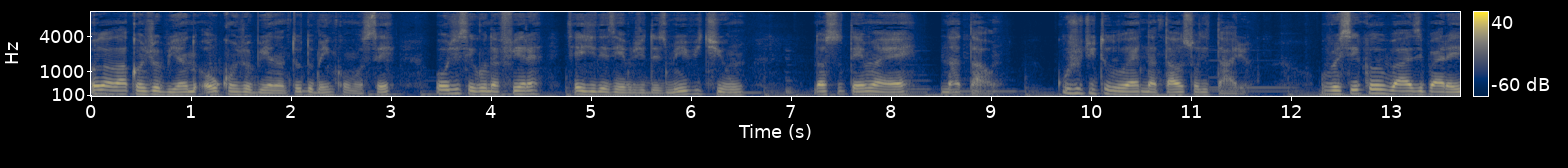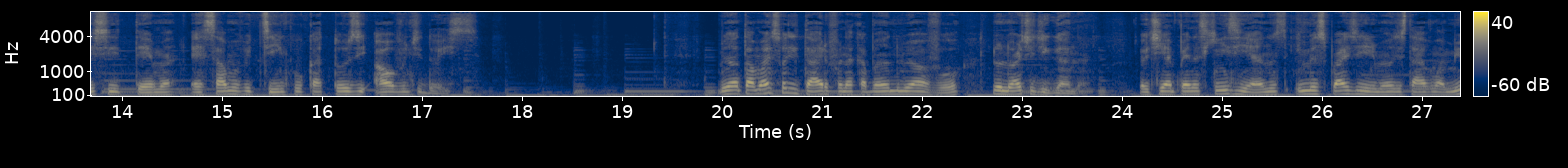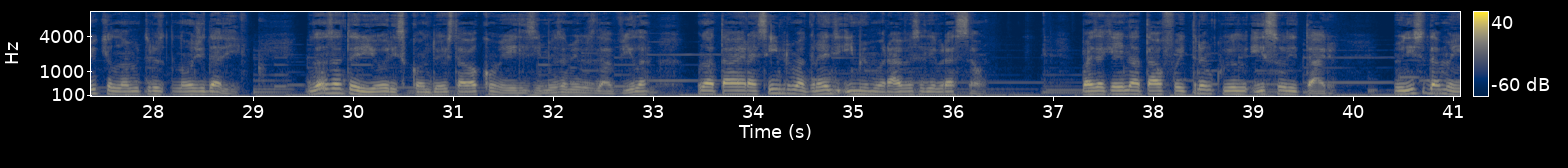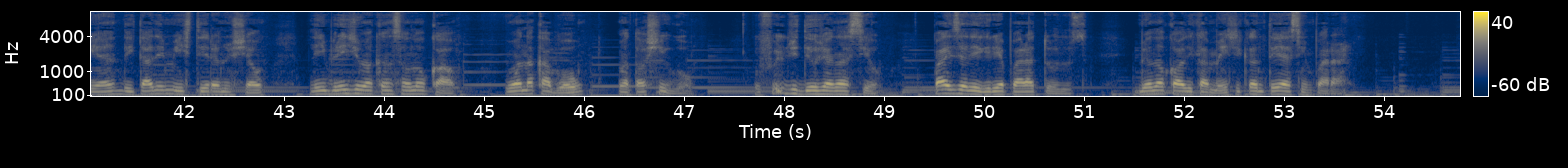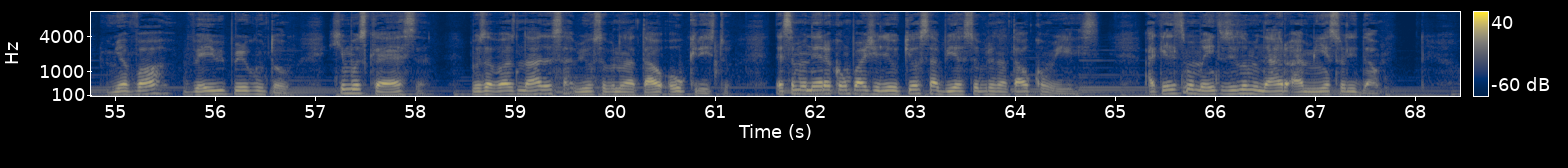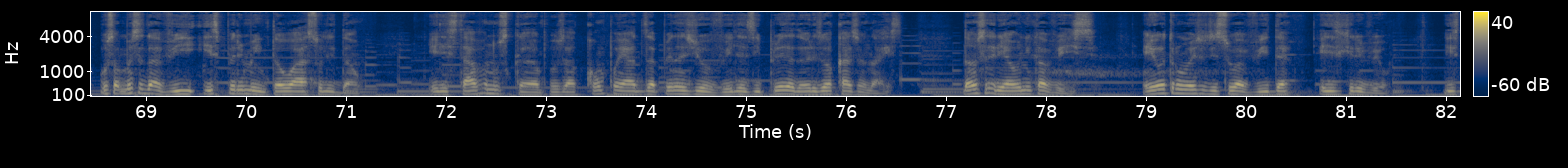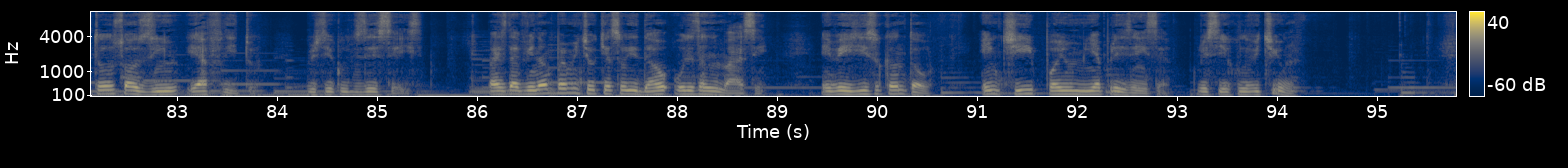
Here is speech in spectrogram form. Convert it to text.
Olá, olá, conjubiano ou conjubiana, tudo bem com você? Hoje, segunda-feira, 6 de dezembro de 2021, nosso tema é Natal, cujo título é Natal Solitário. O versículo base para esse tema é Salmo 25, 14 ao 22. Meu Natal mais solitário foi na cabana do meu avô, no norte de Gana. Eu tinha apenas 15 anos e meus pais e irmãos estavam a mil quilômetros longe dali. Nos anos anteriores, quando eu estava com eles e meus amigos da vila, o Natal era sempre uma grande e memorável celebração. Mas aquele Natal foi tranquilo e solitário. No início da manhã, deitado em minha esteira no chão, lembrei de uma canção local. O ano acabou, o Natal chegou. O Filho de Deus já nasceu. Paz e alegria para todos. Melancolicamente cantei assim parar. Minha avó veio e perguntou: Que música é essa? Meus avós nada sabiam sobre o Natal ou Cristo. Dessa maneira, compartilhei o que eu sabia sobre o Natal com eles. Aqueles momentos iluminaram a minha solidão. O salmista Davi experimentou a solidão. Ele estava nos campos, acompanhado apenas de ovelhas e predadores ocasionais. Não seria a única vez. Em outro momento de sua vida, ele escreveu: Estou sozinho e aflito. Versículo 16. Mas Davi não permitiu que a solidão o desanimasse. Em vez disso, cantou: Em ti ponho minha presença. Versículo 21.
